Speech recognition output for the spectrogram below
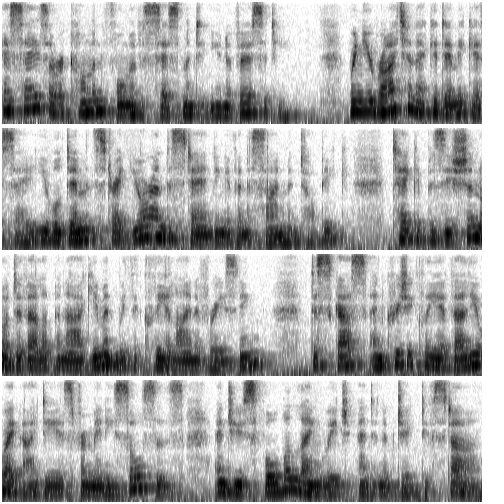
Essays are a common form of assessment at university. When you write an academic essay, you will demonstrate your understanding of an assignment topic, take a position or develop an argument with a clear line of reasoning, discuss and critically evaluate ideas from many sources, and use formal language and an objective style.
